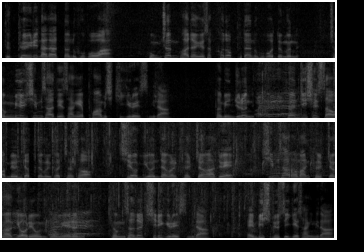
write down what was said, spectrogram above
득표율이 낮았던 후보와 공천 과정에서 컷오프된 후보 등은 정밀 심사 대상에 포함시키기로 했습니다. 더민주는 현지 실사와 면접 등을 거쳐서 지역위원장을 결정하되 심사로만 결정하기 어려운 경우에는 경선을 치르기로 했습니다. MBC 뉴스 이계상입니다.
